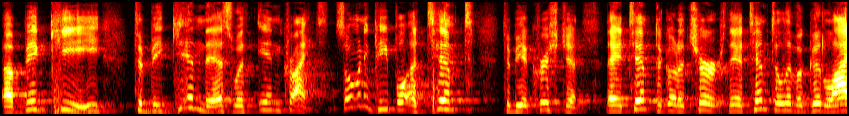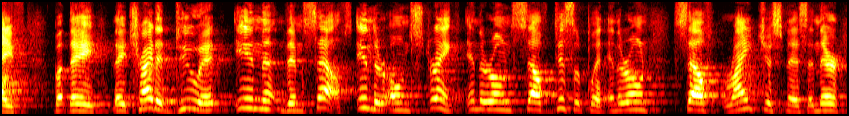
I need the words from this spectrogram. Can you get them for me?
a big key to begin this within Christ. So many people attempt to be a Christian, they attempt to go to church, they attempt to live a good life, but they, they try to do it in themselves, in their own strength, in their own self discipline, in their own self righteousness, and they're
